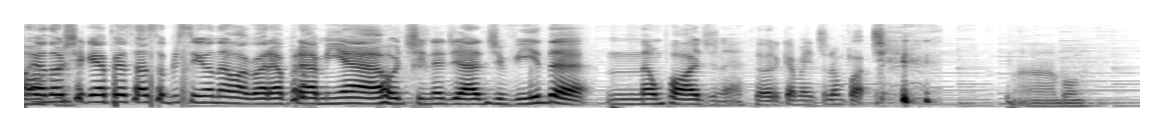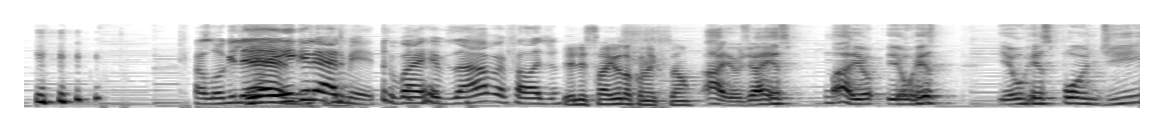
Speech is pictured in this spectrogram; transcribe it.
não, eu não cheguei a pensar sobre sim ou não. Agora, pra minha rotina diária de vida, não pode, né? Teoricamente não pode. Ah, bom. Alô, E Guilherme. aí, Guilherme? Tu vai revisar? Vai falar de. Ele saiu da conexão. Ah, eu já res... ah, eu, eu, res... eu respondi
